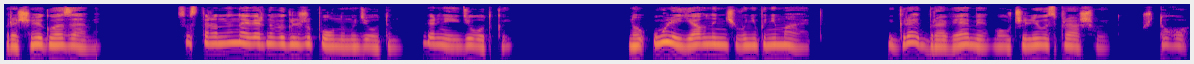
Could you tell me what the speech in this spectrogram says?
вращаю глазами. Со стороны, наверное, выгляжу полным идиотом, вернее, идиоткой. Но Уля явно ничего не понимает. Играет бровями, молчаливо спрашивает. Что?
